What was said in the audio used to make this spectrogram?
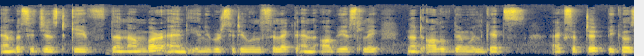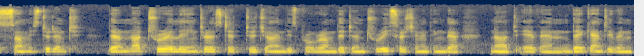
Embassy just give the number and university will select and obviously not all of them will get accepted because some student they're not really interested to join this program. They don't research anything. They're not even they can't even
